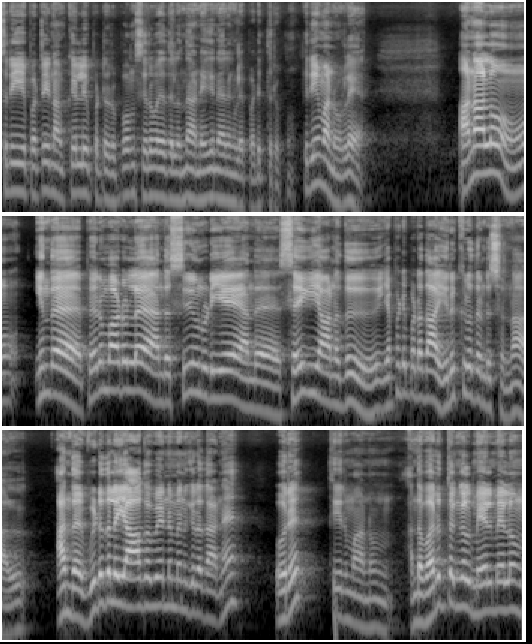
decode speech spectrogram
ஸ்ரீயை பற்றி நாம் கேள்விப்பட்டிருப்போம். சிறு வயதிலிருந்து அநேக நேரங்களை படித்திருப்போம். பிரியமானவங்களே ஆனாலும் இந்த பெரும்பாடுள்ள அந்த ஸ்ரீவனுடைய அந்த செய்கையானது எப்படிப்பட்டதாக இருக்கிறது என்று சொன்னால் அந்த விடுதலையாக வேண்டும் என்கிறதான ஒரு தீர்மானம். அந்த வருத்தங்கள் மேல் மேலும்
